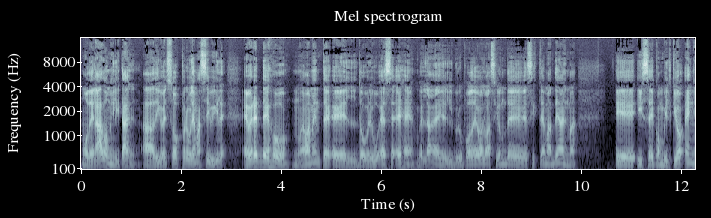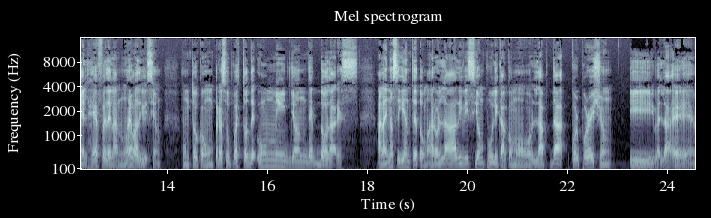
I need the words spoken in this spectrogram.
modelado militar a diversos problemas civiles. Everett dejó nuevamente el WSEG, ¿verdad? El grupo de evaluación de sistemas de armas, eh, y se convirtió en el jefe de la nueva división, junto con un presupuesto de un millón de dólares. Al año siguiente tomaron la división pública como Lambda Corporation y, ¿verdad? Eh,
